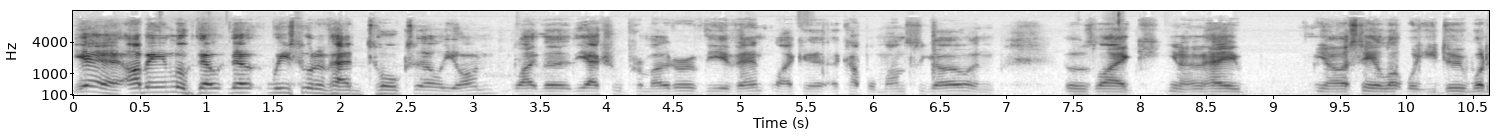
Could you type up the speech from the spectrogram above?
Yeah, I mean, look, there, there, we sort of had talks early on, like the, the actual promoter of the event, like a, a couple months ago, and it was like, you know, hey, you know, I see a lot what you do. What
